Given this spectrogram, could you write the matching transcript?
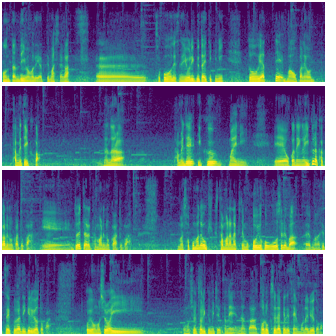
魂胆で今までやってましたが、えーそこをですね、より具体的にどうやって、まあ、お金を貯めていくか。なんなら、貯めていく前に、えーお金がいくらかかるのかとか、えーどうやったら貯まるのかとか、まあ、そこまで大きく貯まらなくてもこういう方法をすれば、えまあ、節約ができるよとか、こういう面白い面白い取り組みというかね、なんか登録するだけで1000円もらえるよとか、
